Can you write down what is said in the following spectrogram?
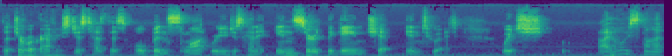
the TurboGrafx just has this open slot where you just kind of insert the game chip into it, which I always thought.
